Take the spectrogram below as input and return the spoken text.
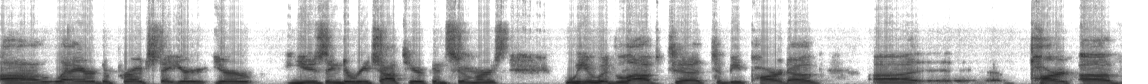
uh, layered approach that you're you're using to reach out to your consumers, we would love to to be part of uh, part of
